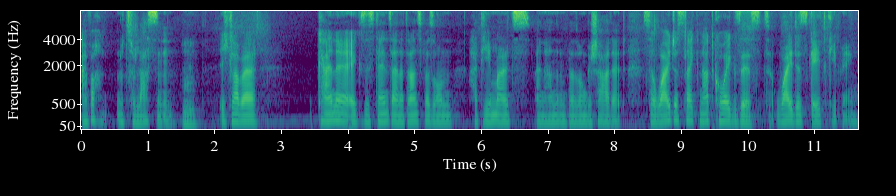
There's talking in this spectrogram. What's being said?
einfach nur zu lassen. Mhm. Ich glaube, keine Existenz einer Transperson hat jemals einer anderen Person geschadet. So why just like not coexist? Why this gatekeeping?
